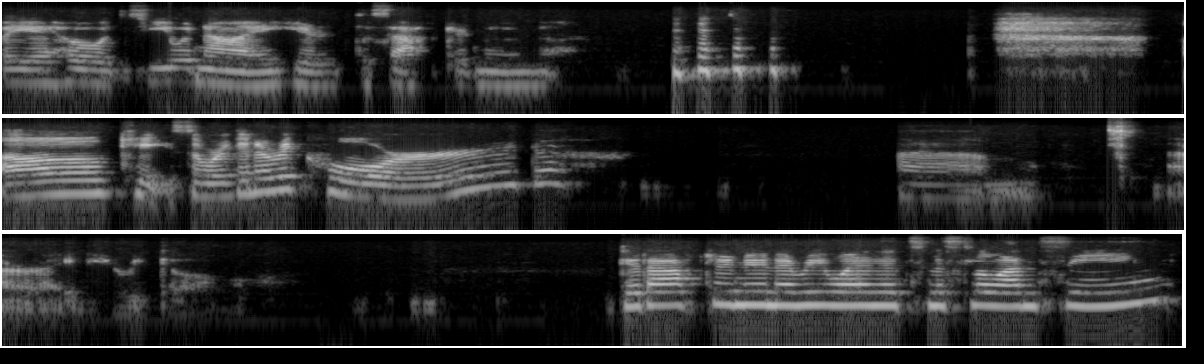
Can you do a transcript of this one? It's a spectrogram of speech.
Vallejo, it's you and I here this afternoon. okay, so we're going to record. Um, all right, here we go. Good afternoon, everyone. It's Miss Luan Singh,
